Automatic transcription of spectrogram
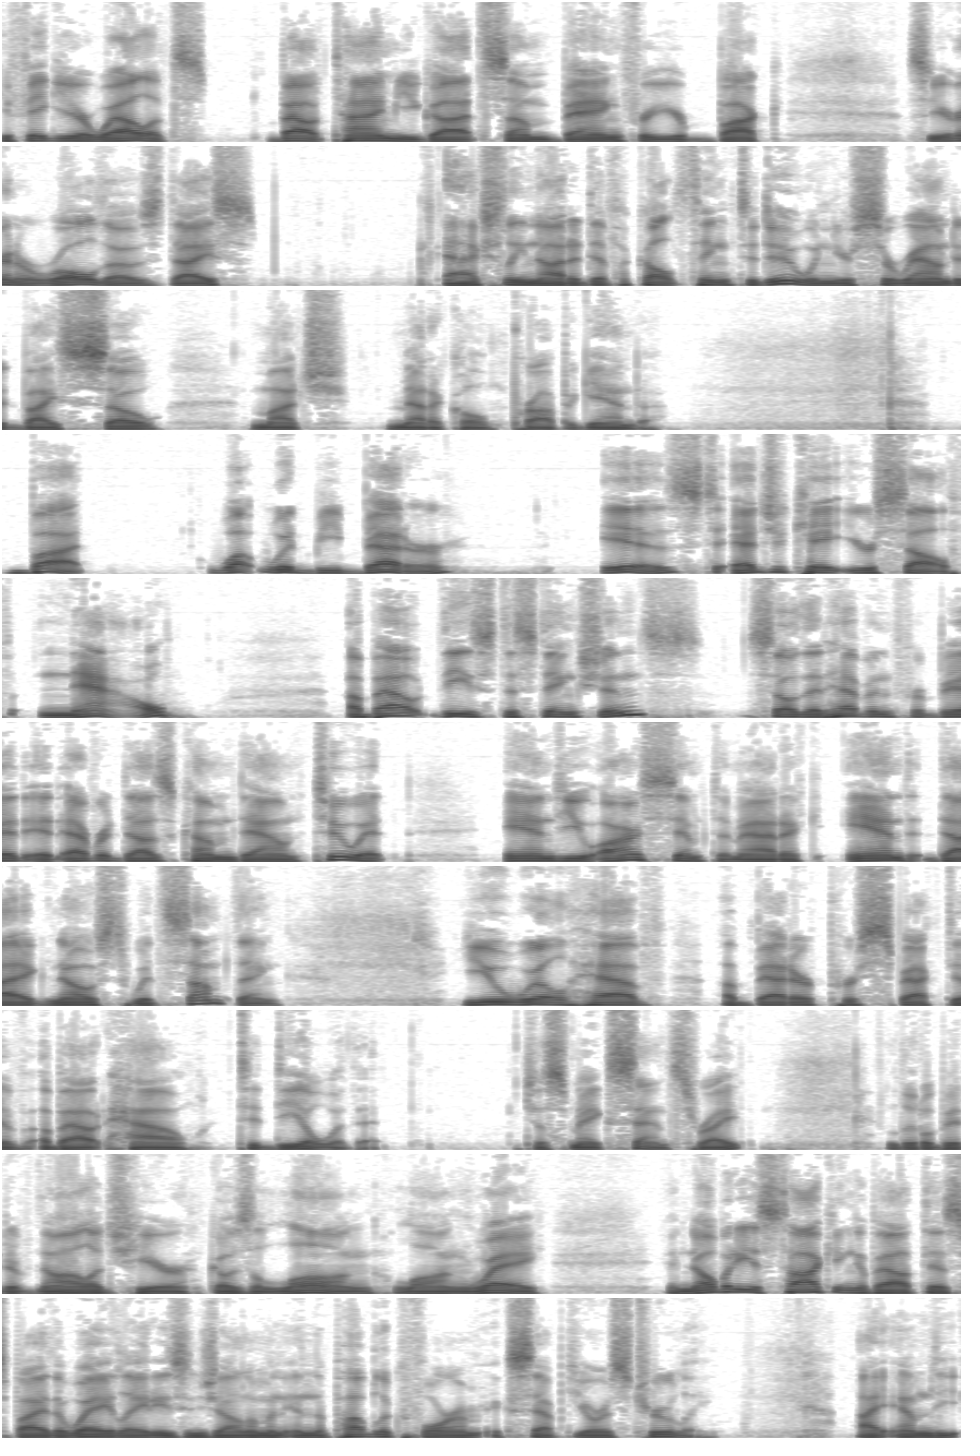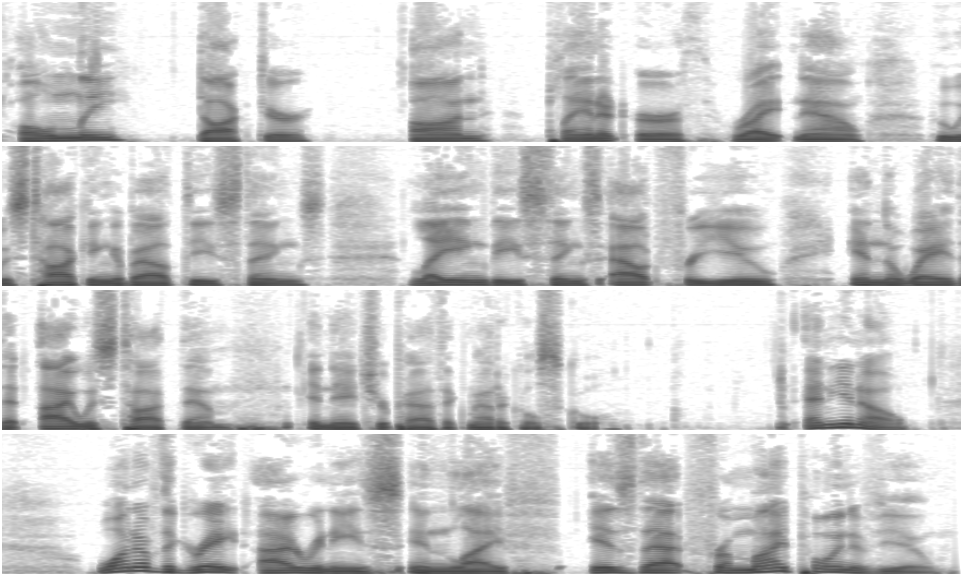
You figure, well, it's about time you got some bang for your buck. So you're going to roll those dice. Actually, not a difficult thing to do when you're surrounded by so much medical propaganda. But what would be better is to educate yourself now about these distinctions so that heaven forbid it ever does come down to it and you are symptomatic and diagnosed with something, you will have a better perspective about how to deal with it. Just makes sense, right? A little bit of knowledge here goes a long, long way. And nobody is talking about this, by the way, ladies and gentlemen, in the public forum except yours truly. I am the only doctor on planet Earth right now who is talking about these things, laying these things out for you in the way that I was taught them in naturopathic medical school. And you know, one of the great ironies in life is that, from my point of view,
